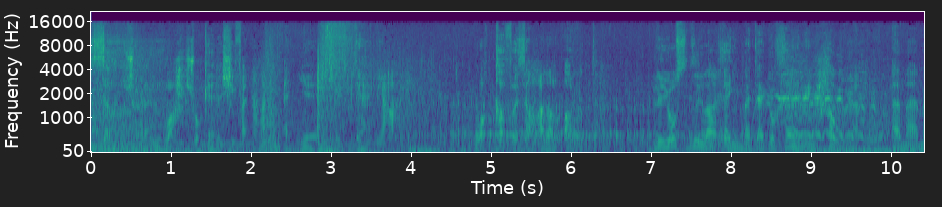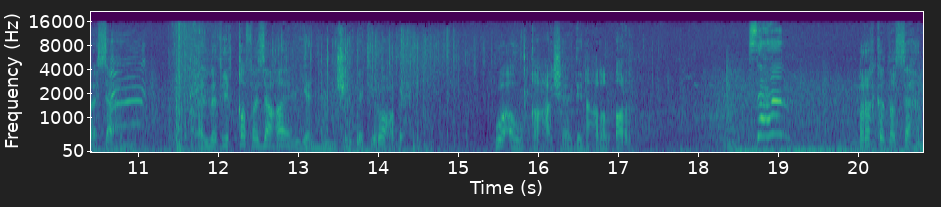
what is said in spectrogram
زمجر الوحش كاشفا عن انيابه اللامعه وقفز على الأرض ليصدر غيمة دخان حوله أمام سهم الذي قفز عاليا من شدة رعبه وأوقع شاد على الأرض. سهم! ركض سهم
